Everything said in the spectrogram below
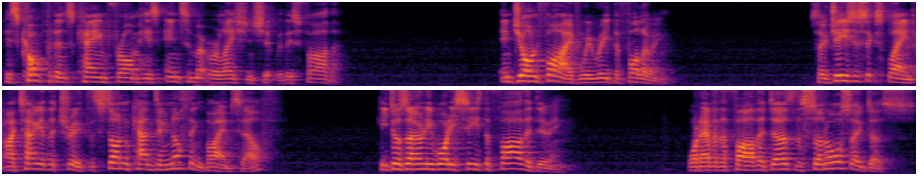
His confidence came from his intimate relationship with his Father. In John 5, we read the following. So Jesus explained, I tell you the truth, the Son can do nothing by himself. He does only what he sees the Father doing. Whatever the Father does, the Son also does.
